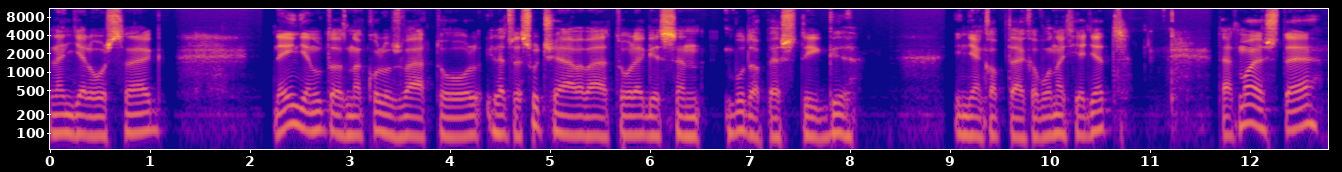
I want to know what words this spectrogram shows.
Lengyelország, de ingyen utaznak Kolozsvártól, illetve Szucsávától egészen Budapestig ingyen kapták a vonatjegyet. Tehát ma este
